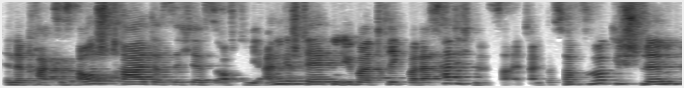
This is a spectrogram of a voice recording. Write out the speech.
in der Praxis ausstrahlt, dass sich es auf die Angestellten überträgt, weil das hatte ich eine Zeit lang. Das war wirklich schlimm.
